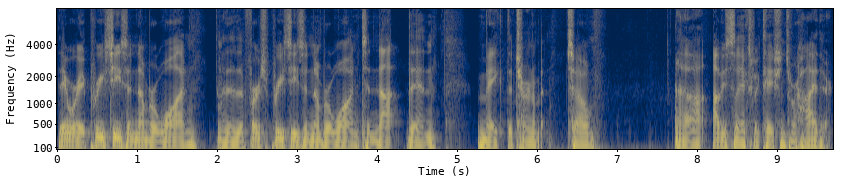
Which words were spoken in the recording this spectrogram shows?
they were a preseason number one, and they're the first preseason number one to not then make the tournament. So, uh, obviously, expectations were high there.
